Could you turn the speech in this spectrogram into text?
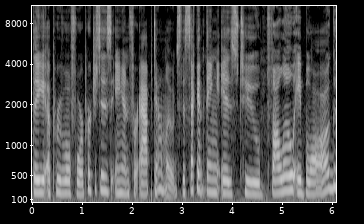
the approval for purchases and for app downloads. The second thing is to follow a blog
